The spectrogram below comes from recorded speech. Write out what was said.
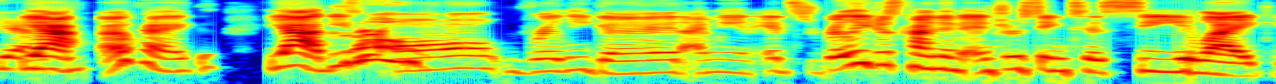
Yeah. Yeah. Okay. Yeah. These are all really good. I mean, it's really just kind of interesting to see, like,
